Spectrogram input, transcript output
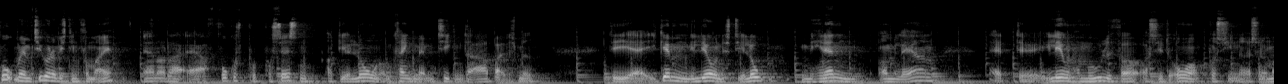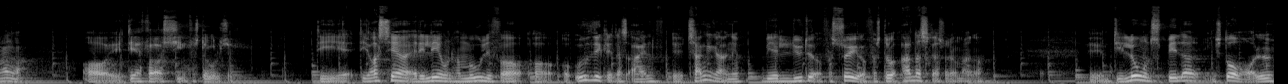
God matematikundervisning for mig er, når der er fokus på processen og dialogen omkring matematikken, der arbejdes med. Det er igennem elevernes dialog med hinanden og med læreren, at øh, eleven har mulighed for at sætte ord på sine resonemanger og øh, derfor også sin forståelse. Det, det er også her, at eleven har mulighed for at, at udvikle deres egen øh, tankegange ved at lytte og forsøge at forstå andres resonemanger. Øh, dialogen spiller en stor rolle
